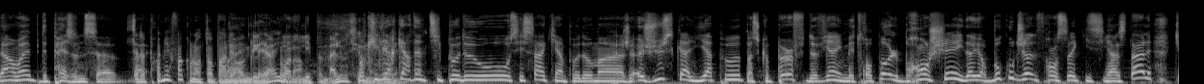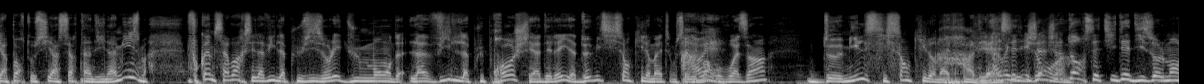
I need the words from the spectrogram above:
ah ouais, the peasants. uh, c'est la première fois qu'on entend parler anglais. hein. Il, Voilà. il est pas mal aussi. Donc il les regarde un petit peu de haut, c'est ça qui est un peu dommage. Jusqu'à il y a peu, parce que Perth devient une métropole branchée. Et d'ailleurs, beaucoup de jeunes Français qui s'y installent, qui apportent aussi un certain dynamisme. Il faut quand même savoir que c'est la ville la plus isolée du monde. La ville la plus proche, c'est Adélaïde, à 2600 km. Vous savez Ah voir vos voisins. 2600 km. Ah, donc, J'adore cette idée d'isolement.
